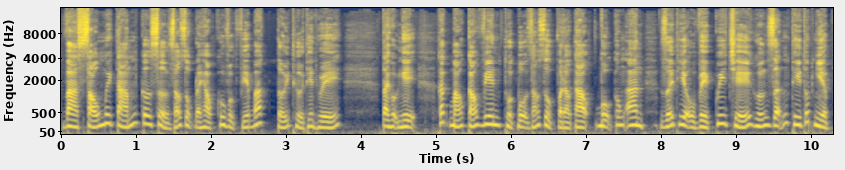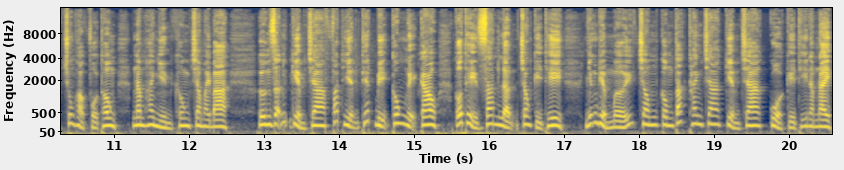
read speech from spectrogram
và 68 cơ sở giáo dục đại học khu vực phía Bắc tới Thừa Thiên Huế. Tại hội nghị, các báo cáo viên thuộc Bộ Giáo dục và Đào tạo, Bộ Công an giới thiệu về quy chế hướng dẫn thi tốt nghiệp trung học phổ thông năm 2023, hướng dẫn kiểm tra phát hiện thiết bị công nghệ cao có thể gian lận trong kỳ thi, những điểm mới trong công tác thanh tra kiểm tra của kỳ thi năm nay.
